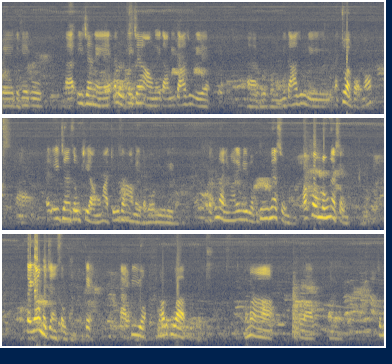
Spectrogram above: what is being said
ပဲတကယ်ကိုအဲအေဂျင့်နဲ့အဲ့လိုအေဂျင့်အောင်လဲဒါမိသားစုတွေရဲ့အဲဘယ်လိုခေါ်မလဲမိသားစုတွေအတွက်ပေါ့နော်အဲအေဂျင့်ဆုံးဖြစ်အောင်မှစူးစမ်းရမယ်သဘောမျိုးလေးပေါ့ဒါခုနကညီမလေးမေးပြောဘယ်သူနဲ့စုံမှာလဲအကုန်လုံးနဲ့စုံတယ်တယောက်မကြံစုံတာကဲအာပြီးရောနောက်တစ်ခုကမမဟိုဟာအဲ့လိုကျမ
